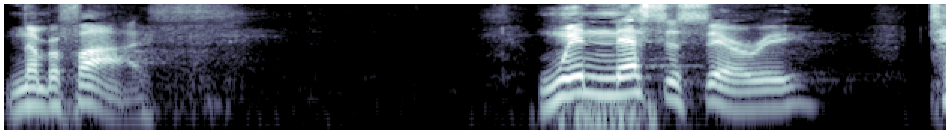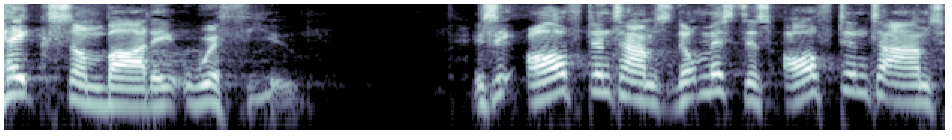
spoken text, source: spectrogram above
Number five, when necessary, take somebody with you. You see, oftentimes, don't miss this, oftentimes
